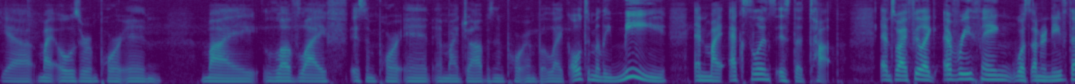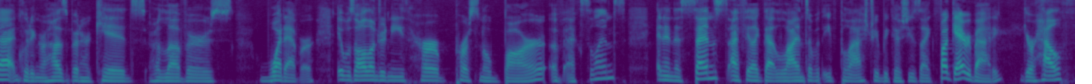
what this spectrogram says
yeah, my O's are important my love life is important and my job is important but like ultimately me and my excellence is the top. And so i feel like everything was underneath that including her husband her kids her lovers whatever. It was all underneath her personal bar of excellence. And in a sense i feel like that lines up with eve polastri because she's like fuck everybody. Your health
